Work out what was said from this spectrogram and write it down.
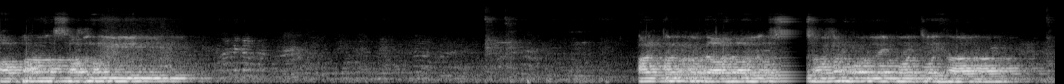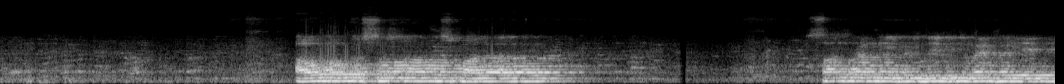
ਆਪਾਂ ਸਭ ਦੀ ਅੰਤਮ ਅਰਦਾਸ ਦੇ ਵਿੱਚ ਸ਼ਾਮਲ ਹੋਣ ਲਈ ਪਹੁੰਚੇ ਹਾਂ। ਆਓ ਸਮਾਂ ਪੁਸ਼ਪਾਲ ਸਤਿਗੁਰਾਂ ਦੀ ਹਜ਼ੂਰੀ ਵਿੱਚ ਬੈਠ ਜਾਈਏ।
